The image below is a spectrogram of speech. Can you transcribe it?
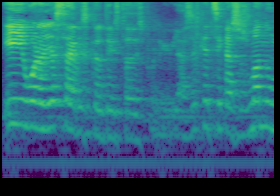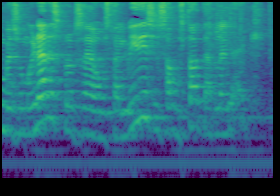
Y bueno, ya sabéis que lo tenéis todo disponible. Así que chicas, os mando un beso muy grande, espero que os haya gustado el vídeo y si os ha gustado darle like.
